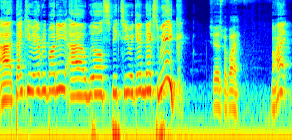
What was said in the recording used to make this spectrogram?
Uh, thank you, everybody. Uh, we'll speak to you again next week. Cheers. Bye bye. Bye.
